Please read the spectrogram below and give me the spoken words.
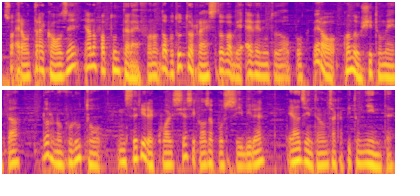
So, erano tre cose e hanno fatto un telefono. Dopo tutto il resto vabbè è venuto dopo. Però quando è uscito Meta loro hanno voluto inserire qualsiasi cosa possibile e la gente non ci ha capito niente.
